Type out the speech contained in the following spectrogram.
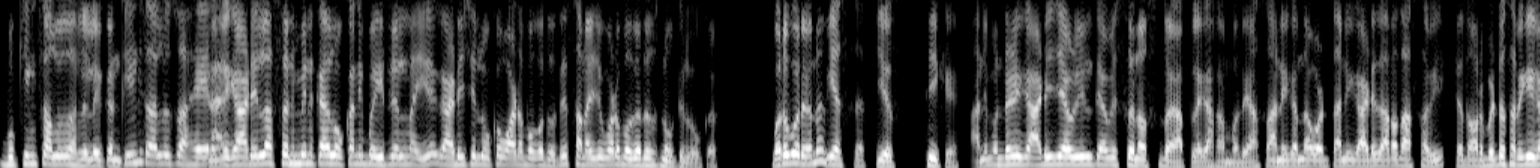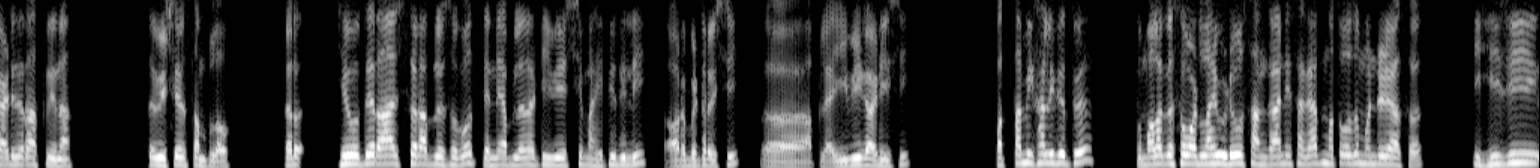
बुकिंग चालू झालेलं आहे कंटिन्यू चालूच आहे. म्हणजे गाडीला सनमिन काय लोकांनी बघितलेलं नाहीये. गाडीचे लोक वाट बघत होते. सणाची वाट बघतच नव्हते लोक. बरोबर आहे ना? येस सर येस ठीक आहे. आणि मंडळी गाडी ज्यावेळी येईल त्यावेळी सण असतो आपल्या घरामध्ये. असं अनेकांना वाटतं आणि गाडी दारात असावी. त्यात ऑर्बिटर सारखी गाडी जर असली ना तर विषय संपला तर हे होते राज सर आपल्यासोबत. त्यांनी आपल्याला टी व्ही एसची माहिती दिली ऑर्बिटरची आपल्या ईव्ही गाडीची पत्ता मी खाली देतोय. तुम्हाला कसं वाटला हा व्हिडिओ सांगा. आणि सगळ्यात महत्त्वाचं मंडळी असं की ही जी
